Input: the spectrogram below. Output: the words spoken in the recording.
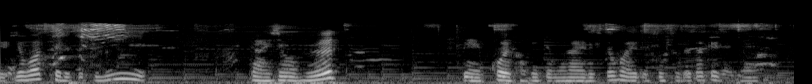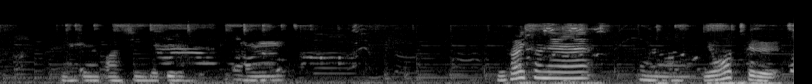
いう弱ってる時に、大丈夫って声かけてもらえる人がいると、それだけでね、全然安心できるんですけどね。意外とね、あの、弱ってる、こ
